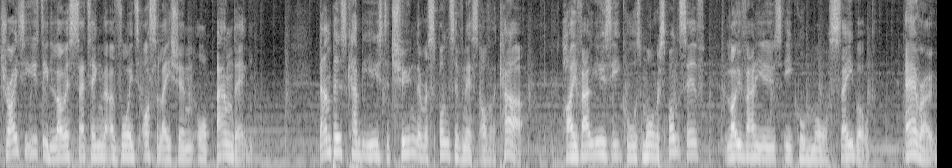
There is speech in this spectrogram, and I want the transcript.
Try to use the lowest setting that avoids oscillation or bounding. Dampers can be used to tune the responsiveness of the car. High values equals more responsive, low values equal more stable. Aero.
